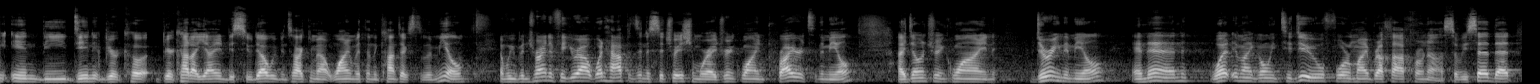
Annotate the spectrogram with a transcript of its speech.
in the Din Birkat Yayin Bisuda, we've been talking about wine within the context of the meal, and we've been trying to figure out what happens in a situation where I drink wine prior to the meal, I don't drink wine during the meal, and then what am I going to do for my bracha achrona? So we said that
